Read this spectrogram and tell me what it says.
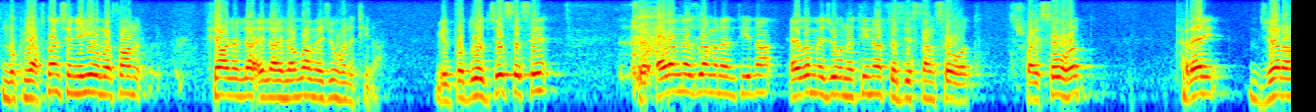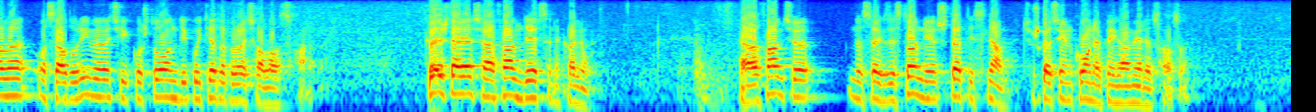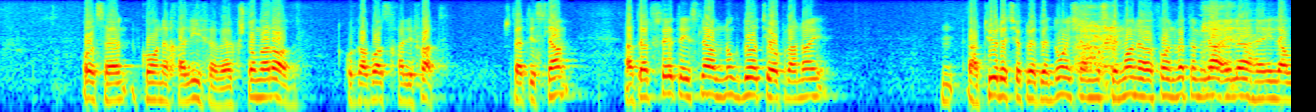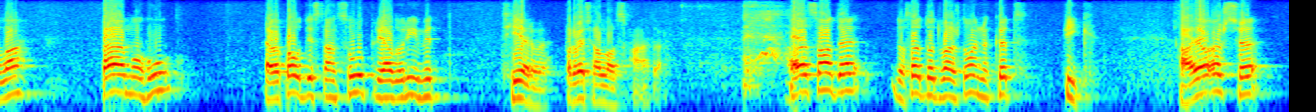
Nuk mjafton që njeriu me thanë fjalën la ilahe illallah me gjuhën e tina. Mirpo duhet gjithsesi që edhe me zemrën e tina, edhe me gjuhën e tina të distancohet, të shfajësohet prej gjërave ose adhurimeve që i kushtohen dikujt tjetër përveç Allahut subhanahu wa taala. Kjo ishte ajo që e thamë në dersin e kalum. Edhe thamë që nëse ekziston një shtet islam, qysh ka qenë në kohën e pejgamberit sallallahu alaihi wasallam, ose në kohën e halifeve e kështu me radhë, kur ka pas halifat, shtet islam, atëherë shteti islam nuk do t'ia pranojë atyre që pretendojnë se janë muslimanë dhe thonë vetëm la ilahe illa Allah, pa e mohu edhe pa u distancu prej adhurimit të të tjerëve, përveç Allah subhanahu wa taala. Edhe sonte, do thotë do të vazhdojmë në këtë pikë. Ajo është që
